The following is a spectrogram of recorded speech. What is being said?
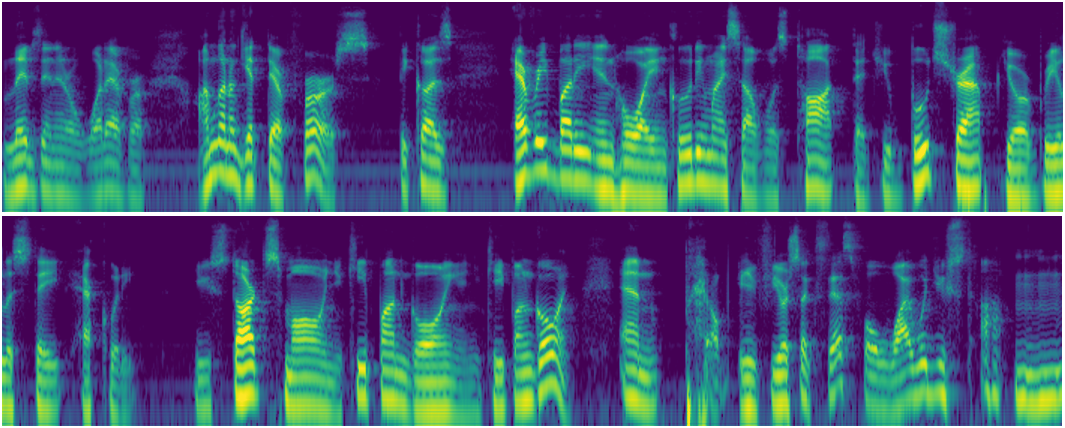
lives in it or whatever. I'm going to get there first because everybody in Hawaii, including myself, was taught that you bootstrap your real estate equity. You start small and you keep on going and you keep on going. And if you're successful, why would you stop? Mm-hmm.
